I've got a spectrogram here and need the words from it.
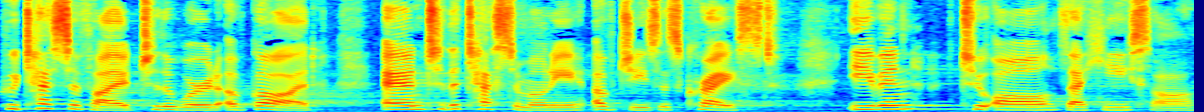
who testified to the word of God and to the testimony of Jesus Christ, even to all that he saw.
